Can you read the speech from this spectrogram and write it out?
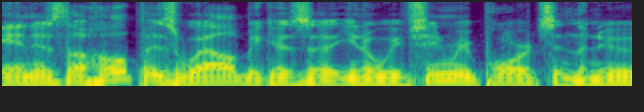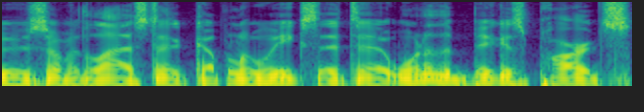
And is the hope as well because uh, you know we've seen reports in the news over the last uh, couple of weeks that uh, one of the biggest parts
